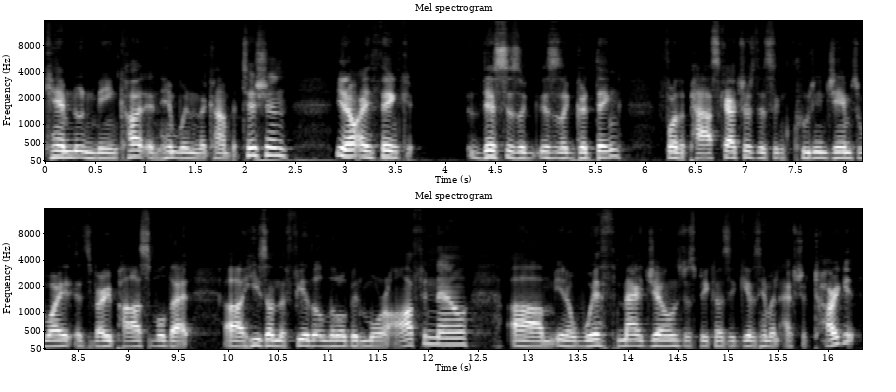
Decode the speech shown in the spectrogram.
Cam Newton being cut and him winning the competition. You know, I think this is a this is a good thing for the pass catchers. This including James White. It's very possible that uh, he's on the field a little bit more often now. Um, you know, with Mac Jones, just because it gives him an extra target.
